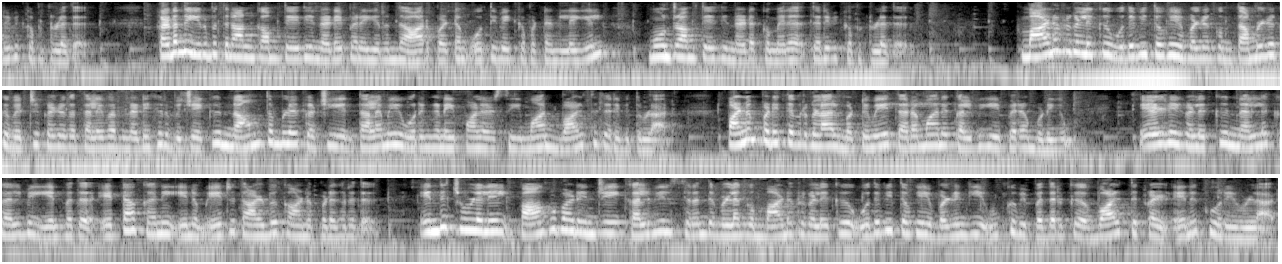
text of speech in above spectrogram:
அறிவிக்கப்பட்டுள்ளது. கடந்த இருபத்தி நான்காம் தேதி நடைபெற இருந்த ஆர்ப்பாட்டம் ஒத்திவைக்கப்பட்ட நிலையில் மூன்றாம் தேதி நடக்கும் என தெரிவிக்கப்பட்டுள்ளது. மாணவர்களுக்கு உதவித்தொகை வழங்கும் தமிழக வெற்றிக் கழக தலைவர் நடிகர் விஜய்க்கு நாம் தமிழர் கட்சியின் தலைமை ஒருங்கிணைப்பாளர் சீமான் வாழ்த்து தெரிவித்துள்ளார். பணம் படித்தவர்களால் மட்டுமே தரமான கல்வியை பெற முடியும். ஏழைகளுக்கு நல்ல கல்வி என்பது எட்டாக்கனி எனும் ஏற்றத்தாழ்வு காணப்படுகிறது. இந்த சூழலில் பாகுபாடின்றி கல்வியில் சிறந்து விளங்கும் மாணவர்களுக்கு உதவித்தொகை வழங்கி ஊக்குவிப்பதற்கு வாழ்த்துக்கள் என கூறியுள்ளார்.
